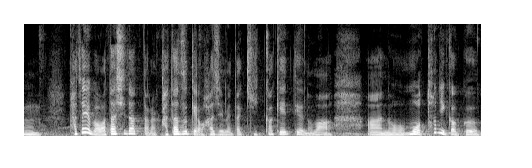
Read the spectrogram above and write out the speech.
うん、例えば私だったら片付けを始めたきっかけっていうのはあのもうとにかく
